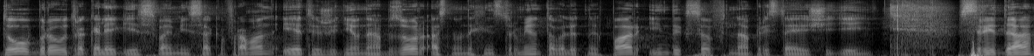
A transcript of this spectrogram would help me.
Доброе утро, коллеги! С вами Исаков Роман и это ежедневный обзор основных инструментов валютных пар индексов на предстоящий день. Среда,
